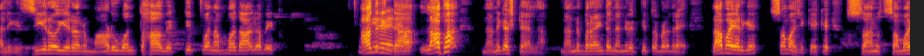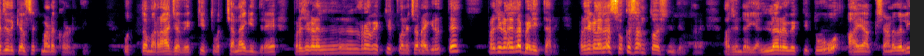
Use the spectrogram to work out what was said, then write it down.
ಅಲ್ಲಿಗೆ ಝೀರೋ ಎರರ್ ಮಾಡುವಂತಹ ವ್ಯಕ್ತಿತ್ವ ನಮ್ಮದಾಗಬೇಕು. ಆದ್ರಿಂದ ಲಾಭ ನನಗಷ್ಟೇ ಅಲ್ಲ. ನನ್ನ ಬ್ರ್ಯಾಂಡ್ ನನ್ನ ವ್ಯಕ್ತಿತ್ವ ಬೆಳೆದ್ರೆ ಲಾಭ ಯಾರಿಗೆ? ಸಮಾಜಕ್ಕೆ. ಯಾಕೆ? ನಾನು ಸಮಾಜದ ಕೆಲಸಕ್ಕೆ ಮಾಡಕ್ಕೆ ಹೊರಡ್ತೀನಿ. ಉತ್ತಮ ರಾಜ ವ್ಯಕ್ತಿತ್ವ ಚೆನ್ನಾಗಿದ್ರೆ ಪ್ರಜೆಗಳೆಲ್ಲರ ವ್ಯಕ್ತಿತ್ವನೂ ಚೆನ್ನಾಗಿರುತ್ತೆ, ಪ್ರಜೆಗಳೆಲ್ಲ ಬೆಳೀತಾರೆ, ಪ್ರಜೆಗಳೆಲ್ಲ ಸುಖ ಸಂತೋಷದಿಂದ ಇರ್ತಾರೆ ಅದರಿಂದ ಎಲ್ಲರ ವ್ಯಕ್ತಿತ್ವವು ಆಯಾ ಕ್ಷಣದಲ್ಲಿ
